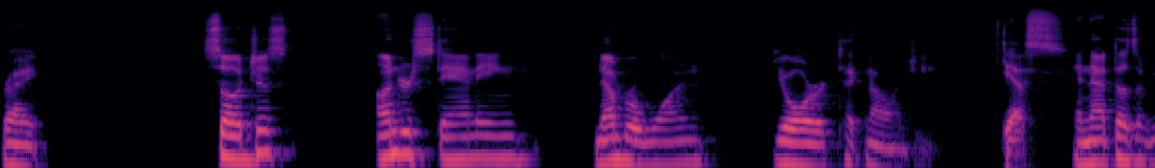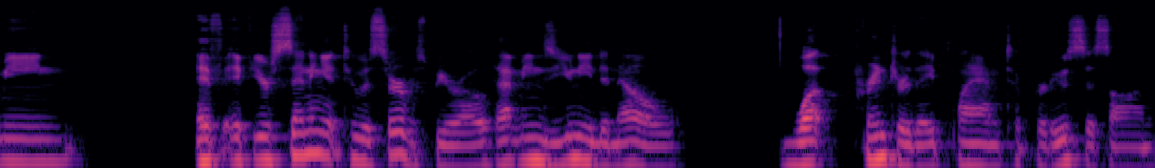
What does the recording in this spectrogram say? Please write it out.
Right. So just understanding number one, your technology. Yes. And that doesn't mean if if you're sending it to a service bureau, that means you need to know what printer they plan to produce this on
